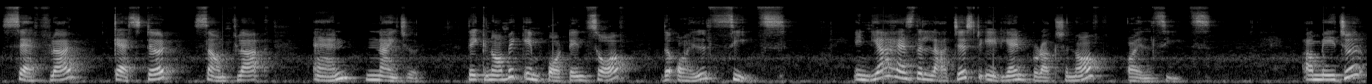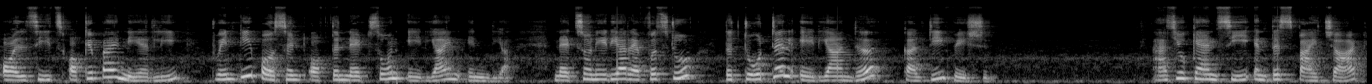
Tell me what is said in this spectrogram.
safflower, castor, sunflower and Niger. The economic importance of the oil seeds. India has the largest area in production of oil seeds. A major oil seeds occupy nearly 20% of the net sown area in India. Net sown area refers to the total area under cultivation. As you can see in this pie chart,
